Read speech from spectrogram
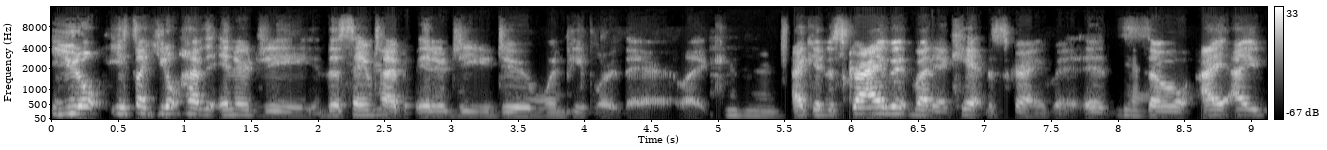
you don't it's like you don't have the energy the same type of energy you do when people are there like i can describe it but i can't describe it it's Yeah. so i i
